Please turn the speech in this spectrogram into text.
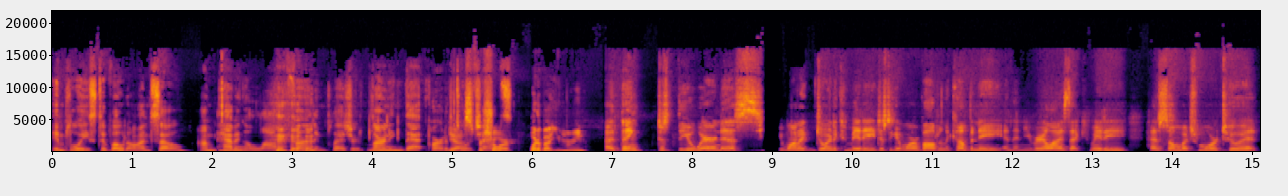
employees to vote on. So I'm having a lot of fun and pleasure learning that part of yes, Torch for sure. What about you, Maureen? I think just the awareness. You want to join a committee just to get more involved in the company, and then you realize that committee has so much more to it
